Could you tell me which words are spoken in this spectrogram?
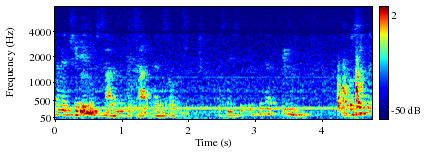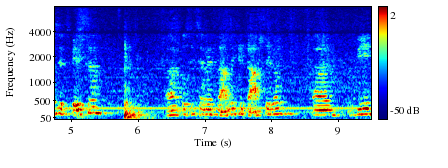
eine Entschädigungszahlung bezahlt werden soll. Das nächste bitte. Wo sieht man jetzt besser? Das ist eine flammige Darstellung äh, wie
